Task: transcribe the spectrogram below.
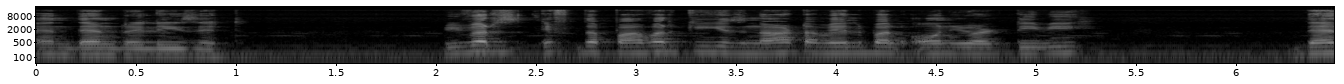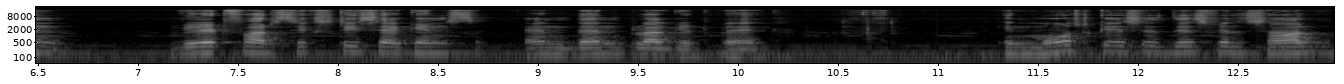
and then release it. Viewers, if the power key is not available on your TV, then wait for 60 seconds and then plug it back. In most cases, this will solve,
